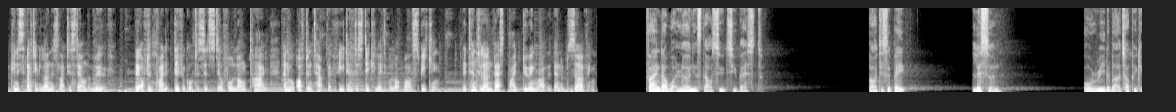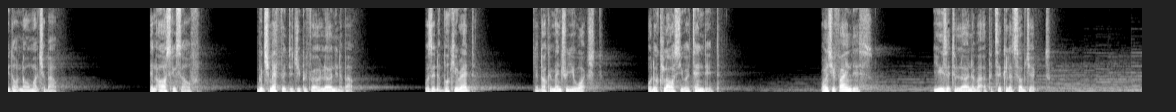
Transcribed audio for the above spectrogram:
Kinesthetic learners like to stay on the move. They often find it difficult to sit still for a long time and will often tap their feet and gesticulate a lot while speaking. They tend to learn best by doing rather than observing. Find out what learning style suits you best participate, listen, or read about a topic you don't know much about. Then ask yourself which method did you prefer learning about? Was it the book you read? The documentary you watched? or the class you attended. Once you find this, use it to learn about a particular subject.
